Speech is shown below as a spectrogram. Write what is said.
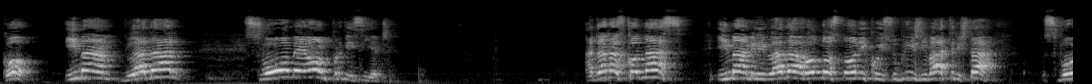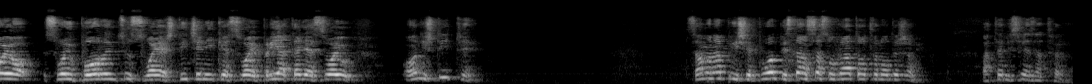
Ko? Imam vladar, svome on prvi sječe. A danas kod nas, imam ili vladar, odnosno oni koji su bliži vatri, šta? Svojo, svoju porodicu, svoje štićenike, svoje prijatelje, svoju... Oni štite. Samo napiše potpis, tamo sad smo vrata otvoreno državi. A tebi sve je zatvoreno.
